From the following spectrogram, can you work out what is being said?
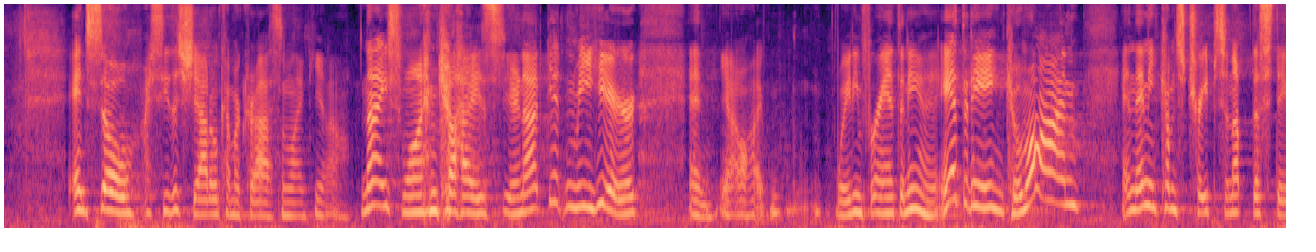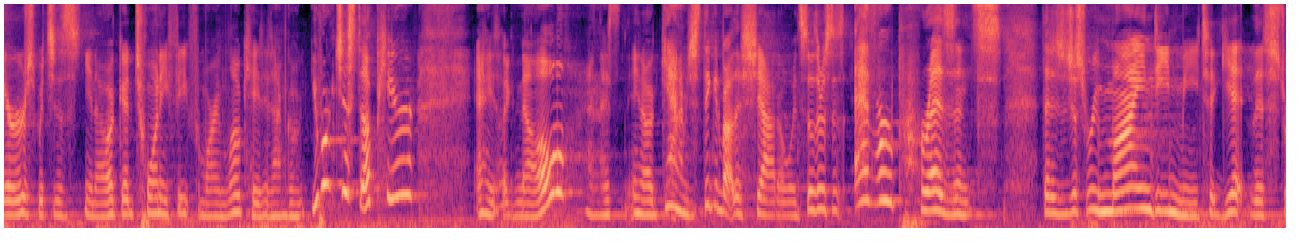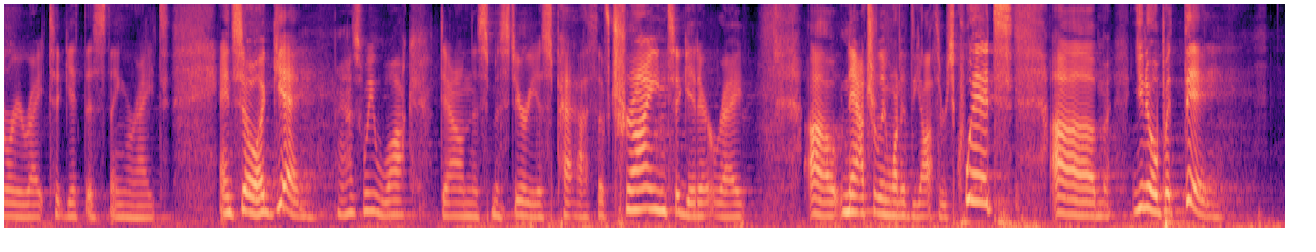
And so I see the shadow come across. I'm like, you know, nice one, guys. You're not getting me here. And, you know, I'm waiting for Anthony. Anthony, come on. And then he comes traipsing up the stairs, which is, you know, a good 20 feet from where I'm located. I'm going, You weren't just up here? And he's like, No. And this, you know, again, I'm just thinking about the shadow. And so there's this ever presence that is just reminding me to get this story right, to get this thing right. And so again, as we walk down this mysterious path of trying to get it right, uh, naturally one of the authors quit. Um, you know, but then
